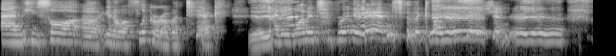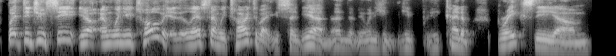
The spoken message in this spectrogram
And he saw, uh, you know, a flicker of a tic yeah, yeah. And he wanted to bring it into the conversation. Yeah, yeah, yeah, yeah, But did you see, you know, and when you told me the last time we talked about it, you said, yeah, when he he he kind of breaks the um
